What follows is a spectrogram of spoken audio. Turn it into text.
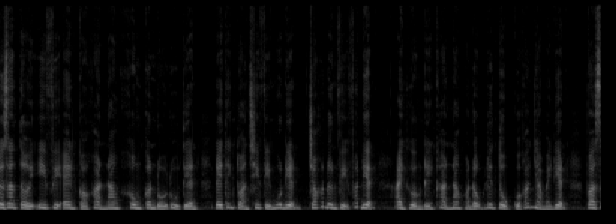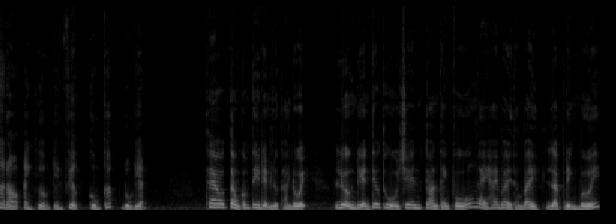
Thời gian tới, EVN có khả năng không cân đối đủ tiền để thanh toán chi phí mua điện cho các đơn vị phát điện, ảnh hưởng đến khả năng hoạt động liên tục của các nhà máy điện và do đó ảnh hưởng đến việc cung cấp đủ điện. Theo Tổng công ty Điện lực Hà Nội, lượng điện tiêu thụ trên toàn thành phố ngày 27 tháng 7 lập đỉnh mới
